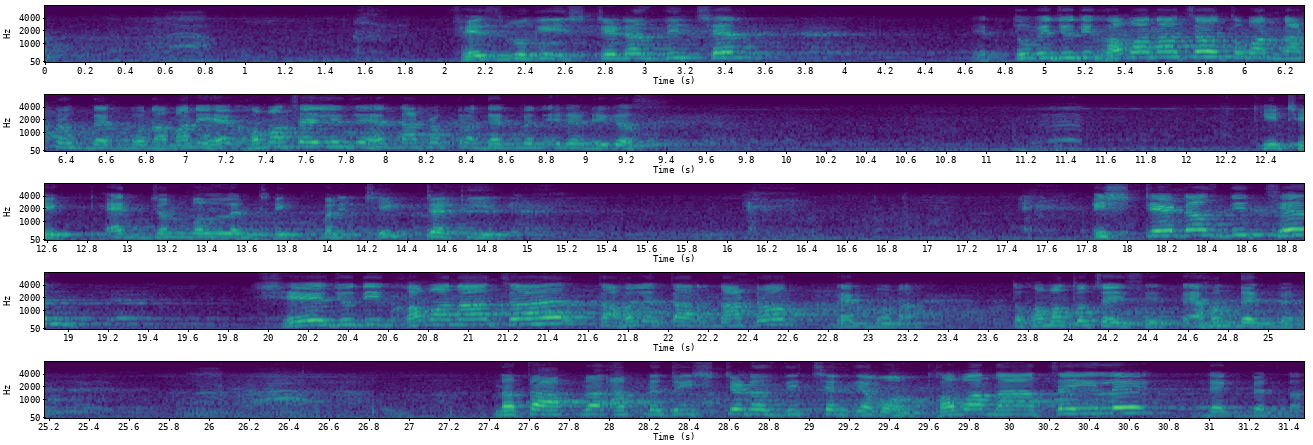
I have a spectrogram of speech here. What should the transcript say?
ফেসবুকে স্ট্যাটাস দিচ্ছেন তুমি যদি ক্ষমা না চাও, তোমার নাটক দেখব না। মানে হ্যাঁ ক্ষমা চাইলে যে হ্যাঁ নাটকটা দেখবেন, এটা ঠিক আছে। কি ঠিক? একজন বললেন ঠিক। মানে ঠিকটা কি? স্ট্যাটাস দিচ্ছেন, সে যদি ক্ষমা না চায়, তাহলে তার নাটক দেখব না। তো ক্ষমা তো চাইছে, তো এখন দেখবেন। না, তা আপনার আপনি তো স্ট্যাটাস দিচ্ছেন কেমন? ক্ষমা না চাইলে দেখবেন না।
